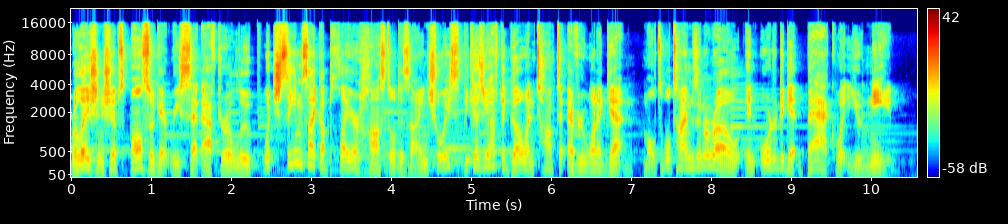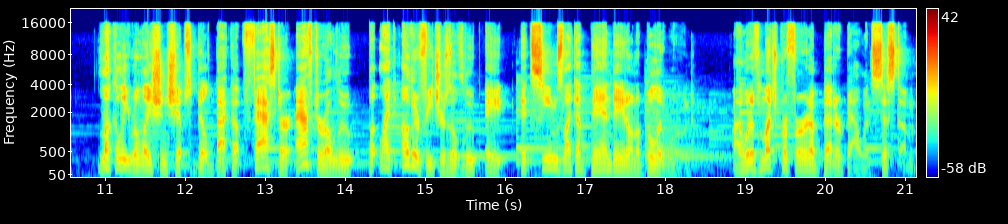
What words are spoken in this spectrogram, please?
Relationships also get reset after a loop, which seems like a player hostile design choice because you have to go and talk to everyone again, multiple times in a row, in order to get back what you need. Luckily, relationships build back up faster after a loop, but like other features of Loop 8, it seems like a band-aid on a bullet wound. I would have much preferred a better balanced system.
